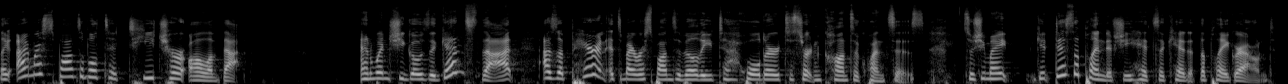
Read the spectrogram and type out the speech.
Like, I'm responsible to teach her all of that. And when she goes against that, as a parent, it's my responsibility to hold her to certain consequences. So she might get disciplined if she hits a kid at the playground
